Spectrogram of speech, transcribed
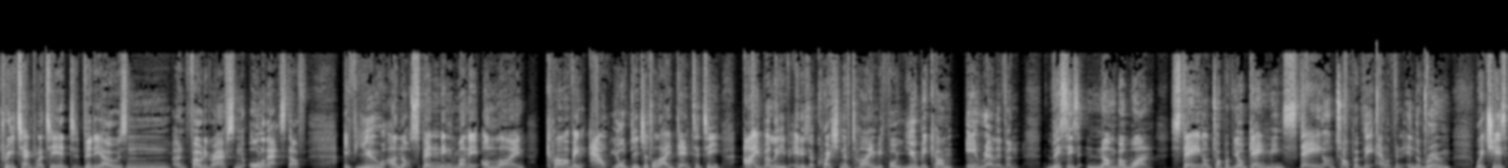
pre-templated videos and, and photographs and all of that stuff. If you are not spending money online, carving out your digital identity, I believe it is a question of time before you become irrelevant. This is number one. Staying on top of your game means staying on top of the elephant in the room, which is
